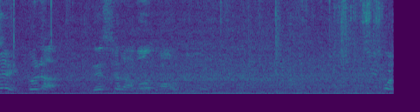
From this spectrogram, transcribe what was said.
Hey, Cola, reste sur la route tranquille. C'est quoi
